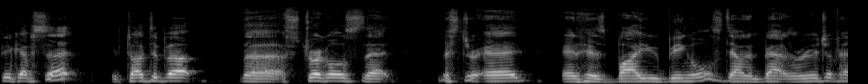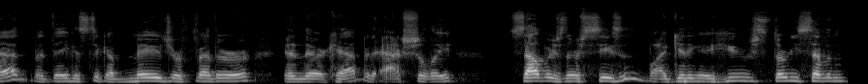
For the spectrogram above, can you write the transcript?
Big upset. We've talked about the struggles that Mr. Ed and his Bayou Bengals down in Baton Rouge have had, but they can stick a major feather in their cap and actually salvage their season by getting a huge 37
